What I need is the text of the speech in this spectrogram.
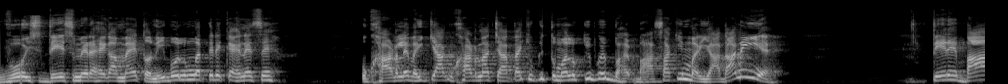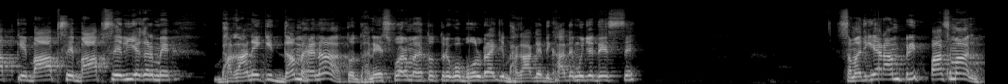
वो इस देश में रहेगा। मैं तो नहीं बोलूँगा तेरे कहने से। उखाड़ ले भाई, क्या उखाड़ना चाहता है? क्योंकि तुम लोग की कोई भाषा की मर्यादा नहीं है। तेरे बाप के बाप से बाप से भी अगर मैं भगाने की दम है ना तो धनेश्वर मैं तो तेरे को बोल रहा है कि भगा के दिखा दे मुझे देश से। समझ गया रामप्रीत पासवान?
